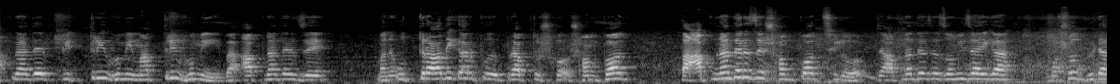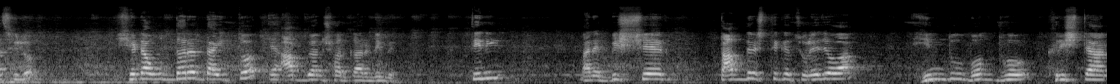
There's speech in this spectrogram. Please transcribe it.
আপনাদের পিতৃভূমি, মাতৃভূমি বা আপনাদের যে মানে উত্তরাধিকার প্রাপ্ত সম্পদ বা আপনাদের যে সম্পদ ছিল, যে আপনাদের যে জমি জায়গা, বসত ভিটা ছিল, সেটা উদ্ধারের দায়িত্ব এ আফগান সরকার নেবে। তিনি মানে বিশ্বের তার দেশ থেকে চলে যাওয়া হিন্দু, বৌদ্ধ, খ্রিস্টান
